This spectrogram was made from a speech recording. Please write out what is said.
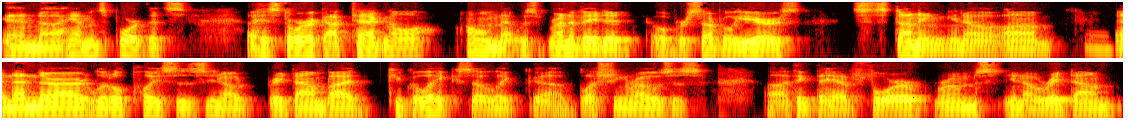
in uh, Hammondsport. That's a historic octagonal home that was renovated over several years. Stunning, you know. Um, Mm. and then there are little places, you know, right down by Keuka Lake. So like uh, Blushing Rose is, uh, I think they have four rooms, you know, right down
